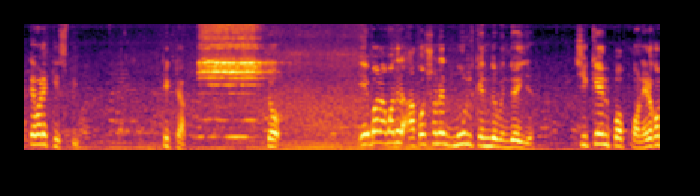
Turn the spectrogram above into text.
একেবারে ক্রিস্পি ঠিকঠাক। তো, এবার আমাদের আকর্ষণের মূল কেন্দ্রবিন্দু, এই যে চিকেন পপকর্ন, এরকম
